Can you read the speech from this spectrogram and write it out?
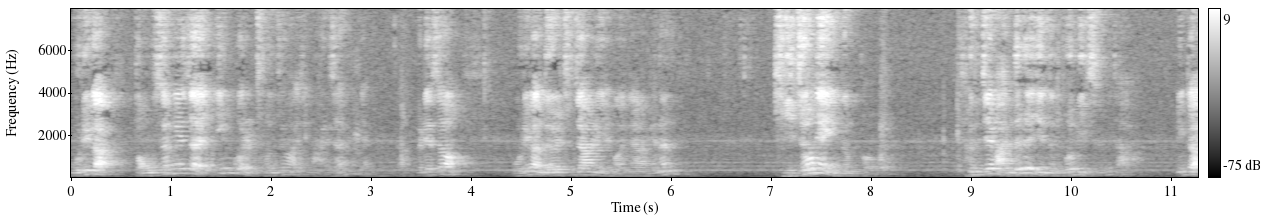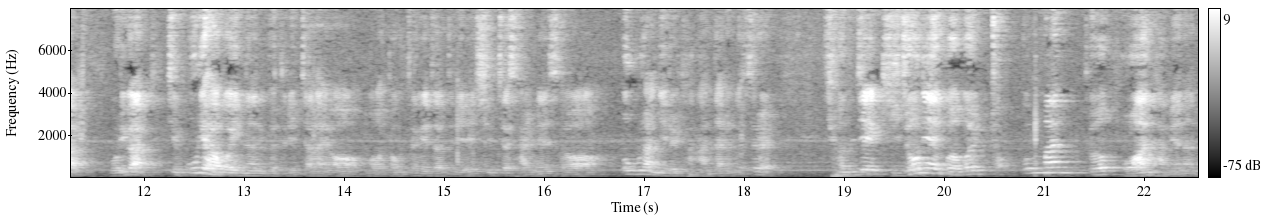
우리가 동성애자의 인권을 존중하지 말자는 게 아닙니다. 그래서 우리가 늘 주장하는 게 뭐냐면은 기존에 있는 법을 현재 만들어져 있는 법이 있습니다. 그러니까 우리가 지금 우려하고 있는 것들이 있잖아요. 뭐 동성애자들이 실제 삶에서 억울한 일을 당한다는 것을 현재 기존의 법을 조금만 더 보완하면은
